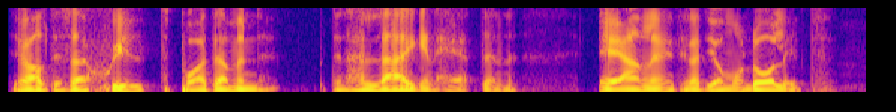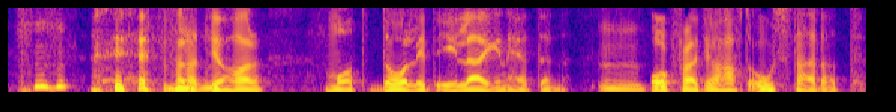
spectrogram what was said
Jag har alltid så här skilt på att ja, men, den här lägenheten är anledningen till att jag mår dåligt. för att jag har mått dåligt i lägenheten. Mm. Och för att jag har haft ostädat.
